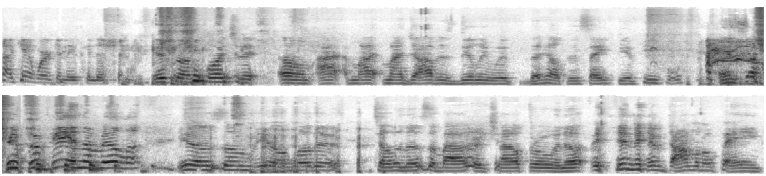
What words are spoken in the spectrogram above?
I can't work in these conditions. It's unfortunate. Um, I my my job is dealing with the health and safety of people, and so it would be in the middle of you know some you know mother telling us about her child throwing up and abdominal pain,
